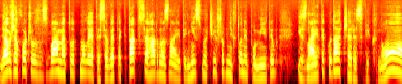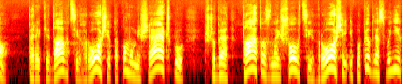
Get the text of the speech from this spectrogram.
Я вже хочу з вами тут молитися. Ви так, так все гарно знаєте. Ніс вночі, щоб ніхто не помітив. І знаєте куди? Через вікно перекидав ці гроші в такому мішечку, щоб тато знайшов ці гроші і купив для своїх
